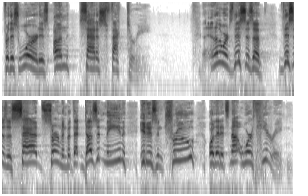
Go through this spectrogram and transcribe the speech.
for this word is unsatisfactory. In other words, this is a this is a sad sermon, but that doesn't mean it isn't true or that it's not worth hearing.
